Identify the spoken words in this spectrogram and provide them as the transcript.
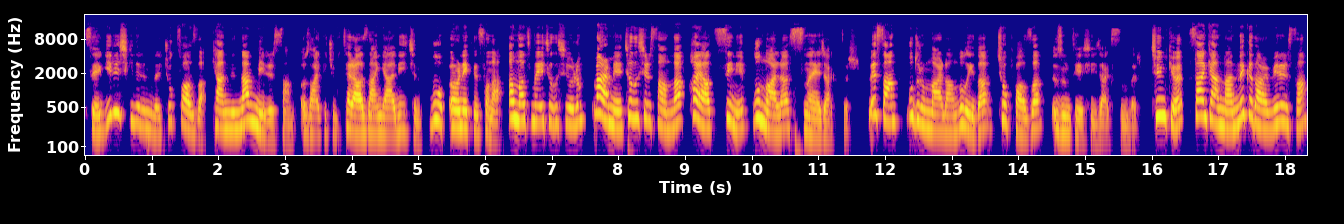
sevgi ilişkilerinde çok fazla kendinden verirsen özellikle çünkü teraziden geldiği için bu örnekle sana anlatmaya çalışıyorum. Vermeye çalışırsan da hayat seni bunlarla sınayacaktır. Ve sen bu durumlardan dolayı da çok fazla üzüntü yaşayacaksındır. Çünkü sen kendinden ne kadar verirsen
